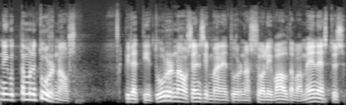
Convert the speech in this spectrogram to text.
niin kuin tämmöinen turnaus. Pidettiin turnaus, ensimmäinen turnaus, se oli valtava menestys.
